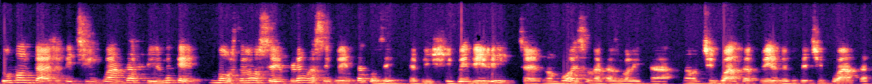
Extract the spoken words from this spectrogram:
un montaggio di 50 film che mostrano sempre una sequenza così, capisci? Quindi lì cioè, non può essere una casualità, no? 50 film, tutti e 50,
